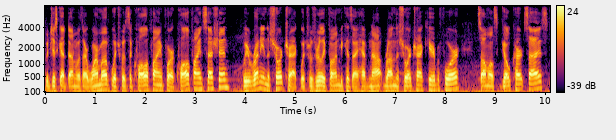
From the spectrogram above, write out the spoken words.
We just got done with our warm up, which was the qualifying for our qualifying session. We were running the short track, which was really fun because I have not run the short track here before. It's almost go kart sized.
